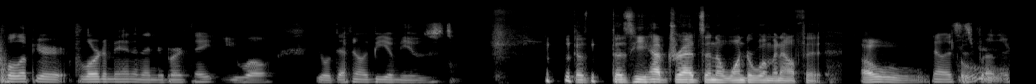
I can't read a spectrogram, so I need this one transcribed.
pull up your Florida man and then your birthday. You will, you will definitely be amused. does does he have dreads and a Wonder Woman outfit? Oh. No, it's his brother.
